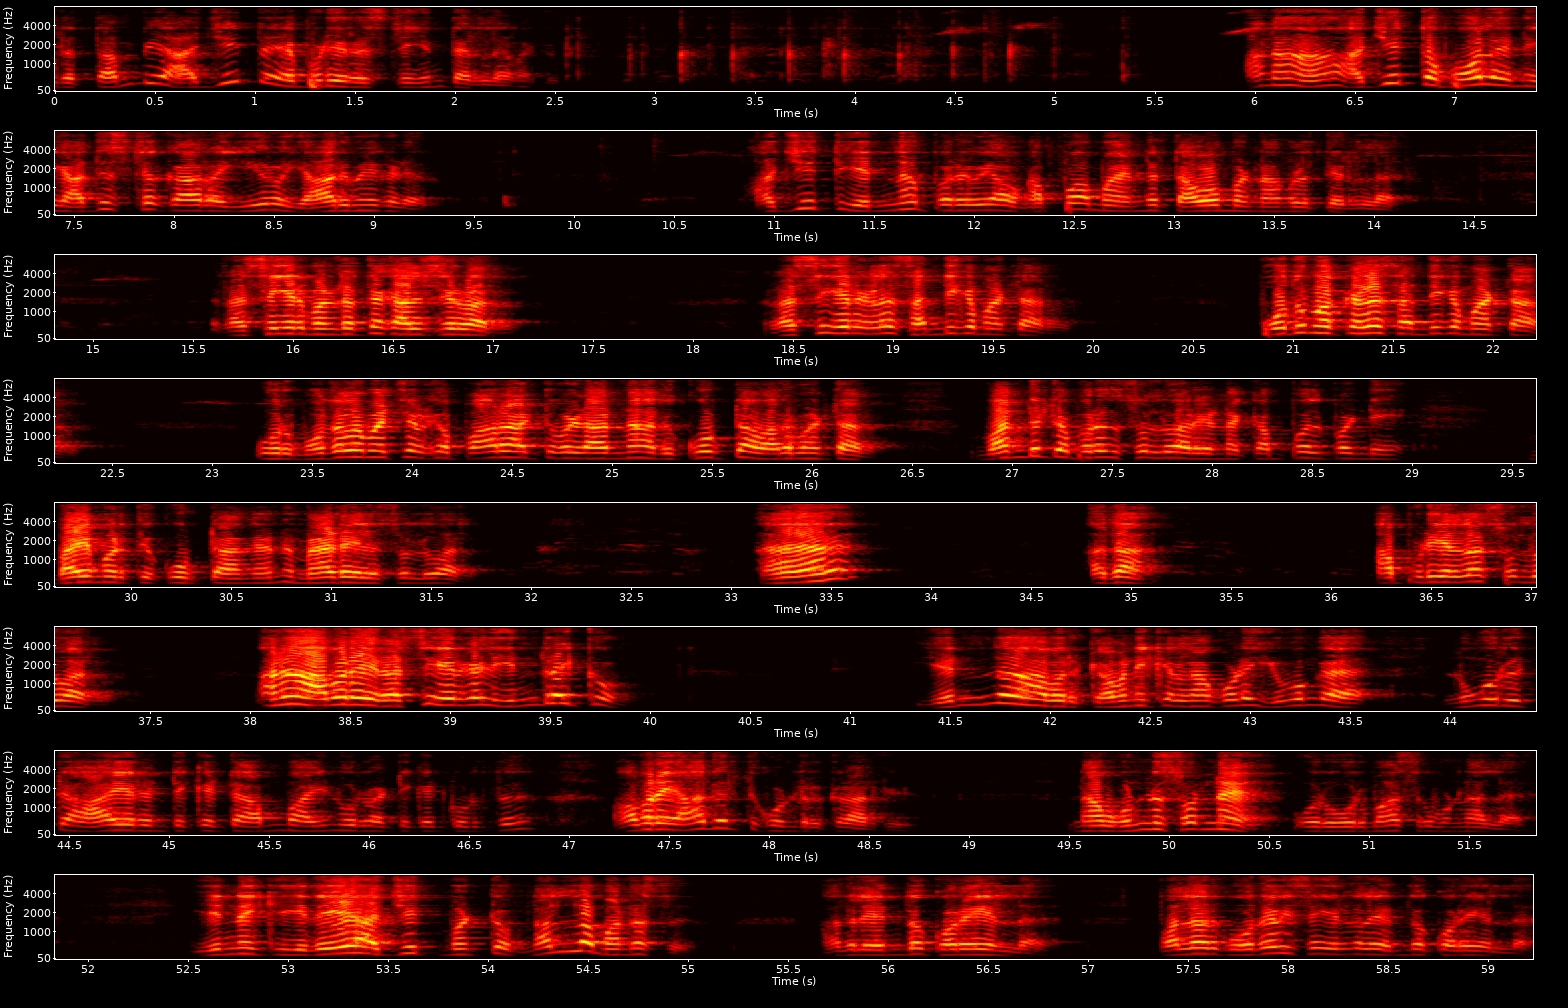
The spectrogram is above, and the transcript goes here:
இந்த தம்பி அஜித்தை எப்படி ரசிச்சிங்கன்னு தெரியல எனக்கு. ஆனா அஜித்தை போல இன்னைக்கு அதிர்ஷ்டக்கார ஹீரோ யாருமே கிடையாது. அஜித் என்ன பிறவி அவங்க அப்பா அம்மா என்ன தவம் பண்ணாங்களோ தெரியல. ரசிகர் மன்றத்தை கலைச்சிருவார். ரசிகர்களை சந்திக்க மாட்டார். பொதுமக்களை சந்திக்க மாட்டார். ஒரு முதலமைச்சருக்கு பாராட்டு விழான்னா அது கூப்பிட்டா வரமாட்டார். வந்துட்ட பிறகு சொல்லுவார் என்ன கம்பல் பண்ணி பயமுறுத்தி கூப்பிட்டாங்கன்னு மேடையில் சொல்லுவார். ஆ? அதான். அப்படியெல்லாம் சொல்லுவார். ஆனா அவரை ரசிகர்கள் இன்றைக்கும் என்ன அவர் கவனிக்கலாம் கூட இவங்க நூறு டு ஆயிரம் டிக்கெட் அம்மா ஐநூறுவா டிக்கெட் கொடுத்து அவரை ஆதரித்து கொண்டிருக்கிறார்கள். நான் ஒன்று சொன்னேன் ஒரு ஒரு மாதத்துக்கு முன்னால். இன்னைக்கு இதே அஜித் மட்டும் நல்ல மனசு. அதில் எந்த குறையும் இல்லை. பலருக்கு உதவி செய்கிறதுல எந்த குறையும் இல்லை.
